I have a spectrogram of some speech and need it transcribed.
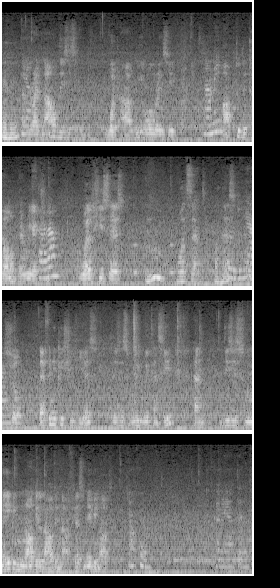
mhm. And Yeah. right now this is what are we already see Mami, up to the tone a reaction. Sara, Well, she says, mm, "What's that?" Uh-huh. Yes. yeah. So definitely she hears. This is we, we can see, and this is maybe not loud enough. Yes, maybe not. Acum. Că nu e atentă.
